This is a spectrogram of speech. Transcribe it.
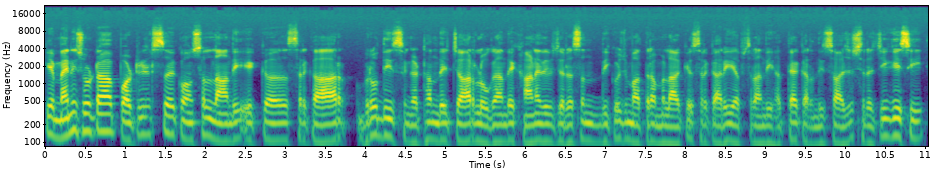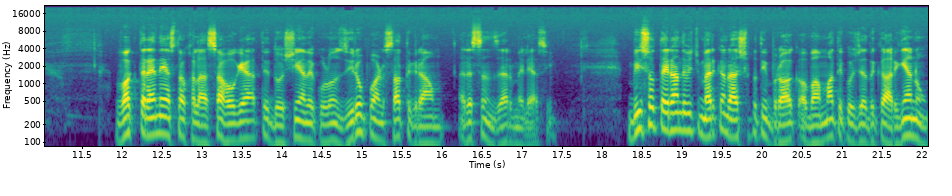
ਕਿ ਮੈਨੀਸੋਟਾ ਪੋਲਿਟਿਕਸ ਕੌਂਸਲ ਨਾਂ ਦੀ ਇੱਕ ਸਰਕਾਰ ਵਿਰੋਧੀ ਸੰਗਠਨ ਦੇ ਚਾਰ ਲੋਕਾਂ ਦੇ ਖਾਣੇ ਦੇ ਵਿੱਚ ਰਸਨ ਦੀ ਕੁਝ ਮਾਤਰਾ ਮਿਲਾ ਕੇ ਸਰਕਾਰੀ ਅਫਸਰਾਂ ਦੀ ਹੱਤਿਆ ਕਰਨ ਦੀ ਸਾਜ਼ਿਸ਼ ਰਚੀ ਗਈ ਸੀ। ਵਕਤ ਰਹਿੰਦੇ ਇਸ ਤੋਂ ਖੁਲਾਸਾ ਹੋ ਗਿਆ ਤੇ ਦੋਸ਼ੀਆਂ ਦੇ ਕੋਲੋਂ 0.7 ਗ੍ਰਾਮ ਰਸਨ ਜ਼ਹਿਰ ਮਿਲਿਆ ਸੀ। 2013 ਦੇ ਵਿੱਚ ਅਮਰੀਕਨ ਰਾਸ਼ਟਰਪਤੀ ਬਰਾਕ ਓਬਾਮਾ ਤੇ ਕੁਝ ਅਧਿਕਾਰੀਆਂ ਨੂੰ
